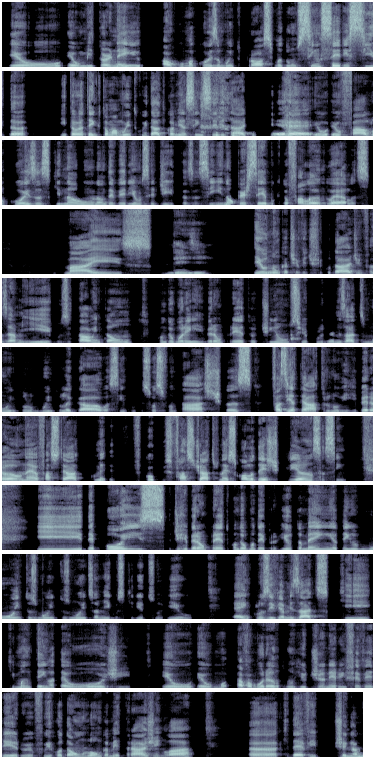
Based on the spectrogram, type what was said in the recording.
eu, eu me tornei alguma coisa muito próxima de um sincericida. Então eu tenho que tomar muito cuidado com a minha sinceridade, porque é, eu, eu falo coisas que não, não deveriam ser ditas, assim, e não percebo que estou falando elas. Mas. Entendi. Eu nunca tive dificuldade em fazer amigos e tal, então, quando eu morei em Ribeirão Preto, eu tinha um círculo de amizades muito, muito legal, assim, com pessoas fantásticas. Fazia teatro no, em Ribeirão, né? Eu faço teatro, faço teatro na escola desde criança, assim. E depois de Ribeirão Preto, quando eu mudei para o Rio também, eu tenho muitos, muitos, muitos amigos queridos no Rio. É, inclusive amizades que, que mantenho até hoje. Eu estava morando no Rio de Janeiro em fevereiro. Eu fui rodar um longa-metragem lá, uh, que deve chegar, hum.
